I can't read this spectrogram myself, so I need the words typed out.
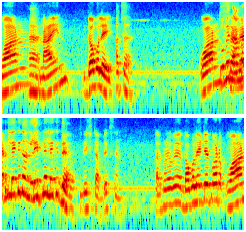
ওয়ান হ্যাঁ। Nine double eight. আচ্ছা। ওয়ান তুমি নাম্বারটা লিখে দাও লিপলে লিখে দাও। ডিস্টার্ব দেখছেন? তারপরে হবে ডবল এইটের পর ওয়ান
